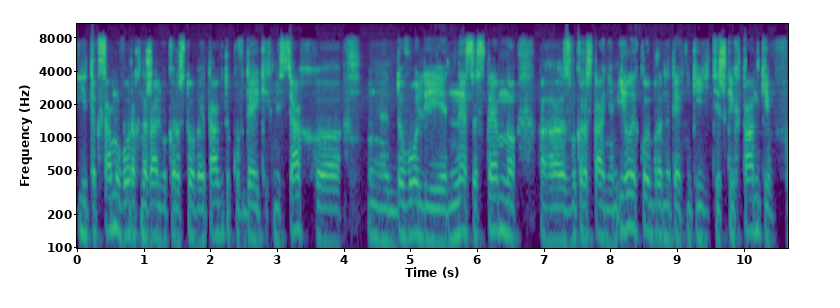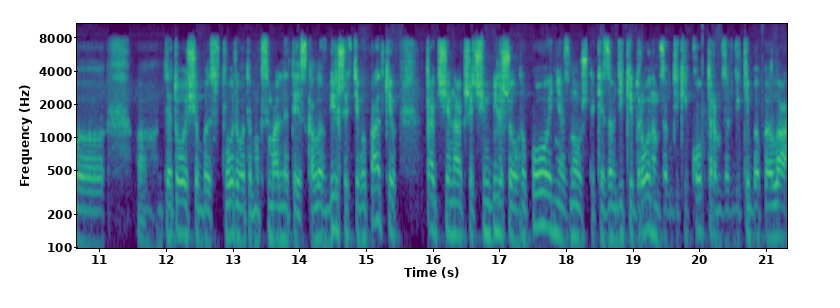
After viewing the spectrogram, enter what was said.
І так само ворог на жаль використовує тактику в деяких місцях е, доволі несистемно е, з використанням і легкої бронетехніки, і тяжких танків е, для того, щоб створювати максимальний тиск. Але в більшості випадків так чи інакше, чим більше угруповання, знову ж таки, завдяки дронам, завдяки коптерам, завдяки БПЛА,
